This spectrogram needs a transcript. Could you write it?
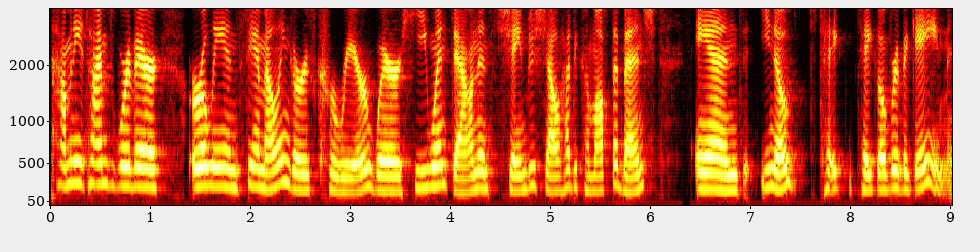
how many times were there early in Sam Ehlinger's career where he went down and Shane Buechele had to come off the bench and you know take take over the game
